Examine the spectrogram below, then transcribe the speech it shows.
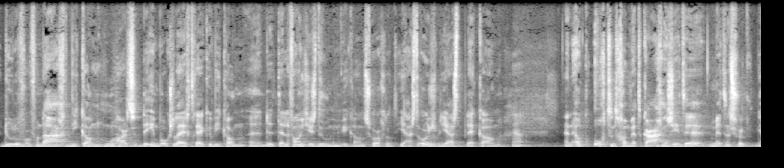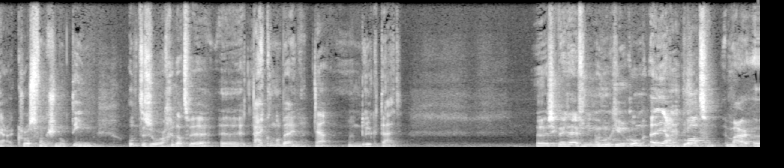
de doelen voor vandaag? Wie kan hoe hard de inbox leegtrekken? Wie kan eh, de telefoontjes doen? Wie kan zorgen dat de juiste orders op de juiste plek komen? Ja. En elke ochtend gewoon met elkaar gaan zitten met een soort ja, cross-functional team. Om te zorgen dat we eh, het bij konden benen. Ja. Een drukke tijd. Eh, Dus ik weet even niet meer hoe ik hier kom. Eh, ja, Nee. plat, maar eh,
